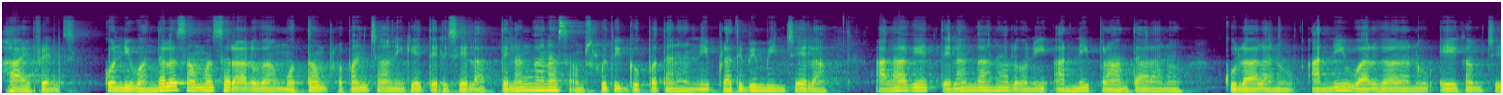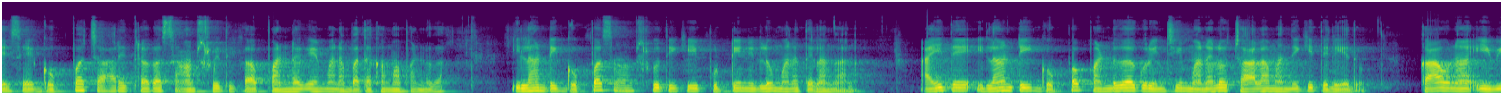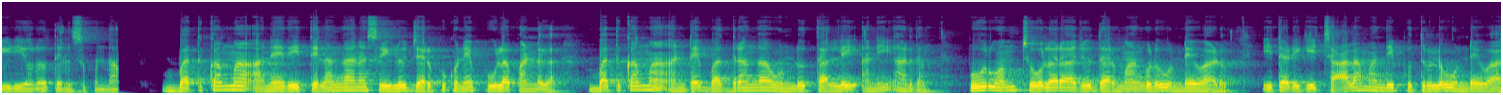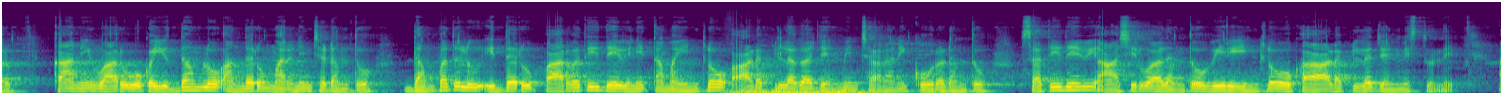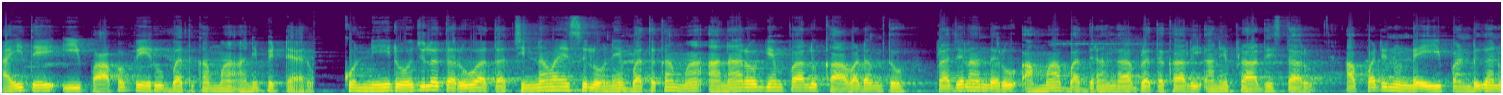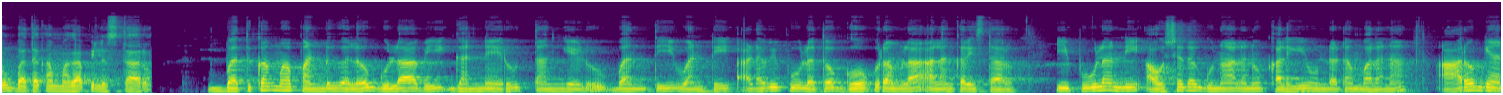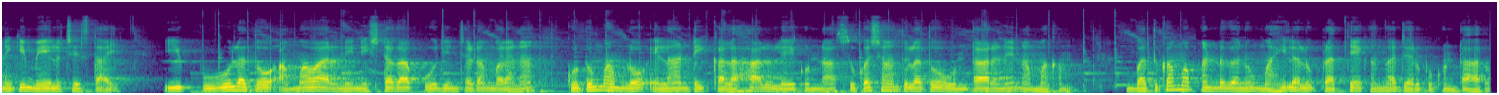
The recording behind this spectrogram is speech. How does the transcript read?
Hi friends. కొన్ని వందల సంవత్సరాలుగా మొత్తం ప్రపంచానికే తెలిసేలా తెలంగాణ సంస్కృతి గొప్పతనాన్ని ప్రతిబింబించేలా అలాగే తెలంగాణలోని అన్ని ప్రాంతాలను కులాలను అన్ని వర్గాలను ఏకం చేసే గొప్ప చారిత్రక సాంస్కృతిక పండగే మన బతుకమ్మ పండుగ. ఇలాంటి గొప్ప సంస్కృతికి పుట్టినిల్లు మన తెలంగాణ. అయితే ఇలాంటి గొప్ప పండుగ గురించి మనలో చాలామందికి తెలియదు. కావున ఈ వీడియోలో తెలుసుకుందాం. బతుకమ్మ అనేది తెలంగాణ స్త్రీలు జరుపుకునే పూల పండుగ. బతుకమ్మ అంటే భద్రంగా ఉండు తల్లి అని అర్థం. పూర్వం చోళరాజు ధర్మాంగుడు ఉండేవాడు. ఇతడికి చాలామంది పుత్రులు ఉండేవారు. కానీ వారు ఒక యుద్ధంలో అందరూ మరణించడంతో దంపతులు ఇద్దరు పార్వతీదేవిని తమ ఇంట్లో ఆడపిల్లగా జన్మించాలని కోరడంతో సతీదేవి ఆశీర్వాదంతో వీరి ఇంట్లో ఒక ఆడపిల్ల జన్మిస్తుంది. అయితే ఈ పాప పేరు బతుకమ్మ అని పెట్టారు. కొన్ని రోజుల తరువాత చిన్న వయసులోనే బతుకమ్మ అనారోగ్యం పాలు కావడంతో ప్రజలందరూ అమ్మ భద్రంగా బ్రతకాలి అని ప్రార్థిస్తారు. అప్పటి నుండే ఈ పండుగను బతుకమ్మగా పిలుస్తారు. బతుకమ్మ పండుగలో గులాబీ గన్నేరు తంగేడు బంతి వంటి అడవి పూలతో గోపురంలా అలంకరిస్తారు. ఈ పూలన్నీ ఔషధ గుణాలను కలిగి ఉండటం వలన ఆరోగ్యానికి మేలు చేస్తాయి. ఈ పువ్వులతో అమ్మవారిని నిష్టగా పూజించడం వలన కుటుంబంలో ఎలాంటి కలహాలు లేకుండా సుఖశాంతులతో ఉంటారనే నమ్మకం. బతుకమ్మ పండుగను మహిళలు ప్రత్యేకంగా జరుపుకుంటారు.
